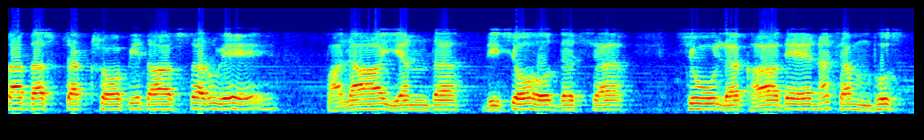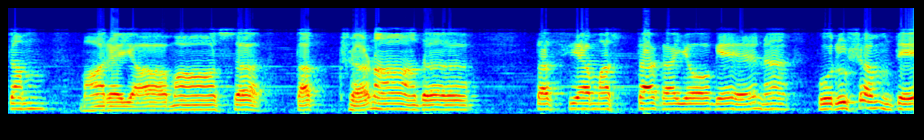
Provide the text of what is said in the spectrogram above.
ततश्चक्षोपिताः सर्वे पलायन्त दिशो दश शूलखादेन शम्भुस्तं मारयामास तत्क्षणाद तस्य मस्तकयोगेन पुरुषं ते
